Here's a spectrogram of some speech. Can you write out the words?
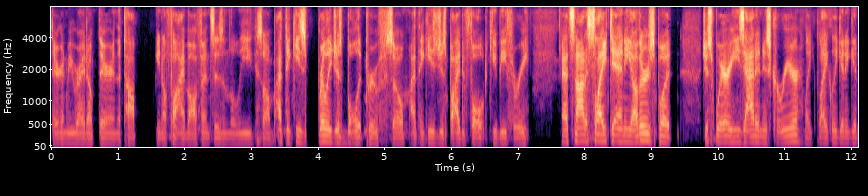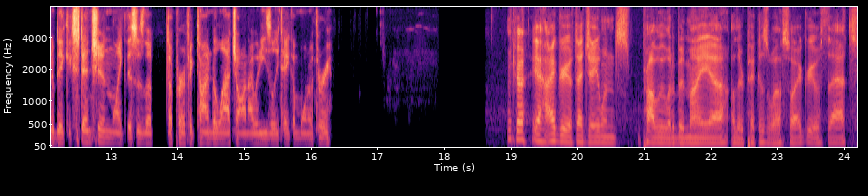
they're going to be right up there in the top you know five offenses in the league. So I think he's really just bulletproof. So I think he's just by default QB three. That's not a slight to any others, but just where he's at in his career, like likely going to get a big extension. Like this is the the perfect time to latch on. I would easily take him 103. Okay, yeah, I agree with that. Jalen's probably would have been my uh, other pick as well, so I agree with that.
